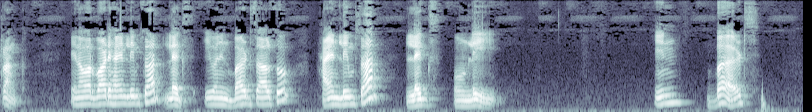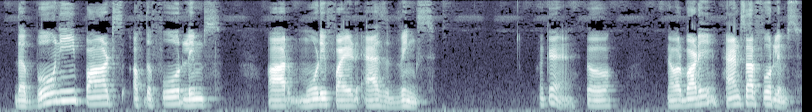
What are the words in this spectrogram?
trunk. In our body, hind limbs are legs. Even in birds also, hind limbs are legs only. In birds, the bony parts of the forelimbs are modified as wings. Okay, so in our body, hands are forelimbs,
